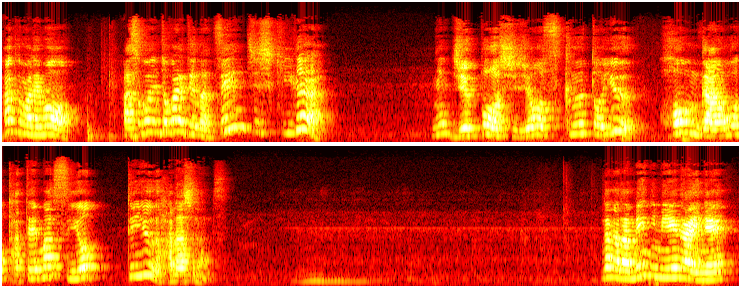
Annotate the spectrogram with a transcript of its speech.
あくまでもあそこに説かれてるのは全知識が、ね、十方史上を救うという本願を立てますよっていう話なんです。だから目に見えないね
